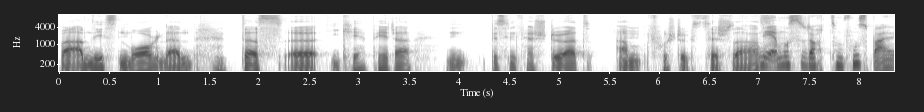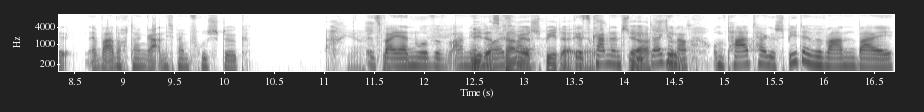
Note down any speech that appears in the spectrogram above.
war am nächsten Morgen dann, dass äh, Ikea Peter ein bisschen verstört am Frühstückstisch saß. Nee, er musste doch zum Fußball. Er war doch dann gar nicht beim Frühstück. Ach ja, Es war ja nur, wir waren ja Nee, das kam ja später Das kam dann Ja, später, stimmt. genau. Und ein paar Tage später, wir waren bei,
